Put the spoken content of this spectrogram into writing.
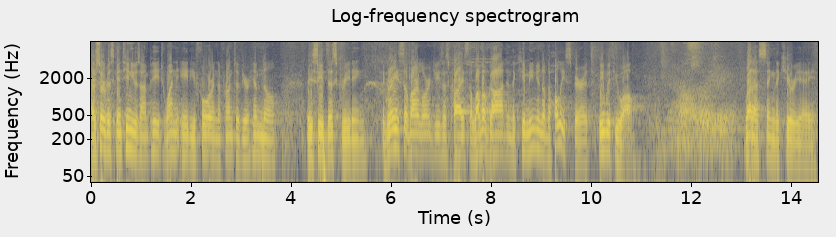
Our service continues on page 184 in the front of your hymnal. Receive this greeting. The grace of our Lord Jesus Christ, the love of God, and the communion of the Holy Spirit be with you all. Let us sing the Kyrie.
